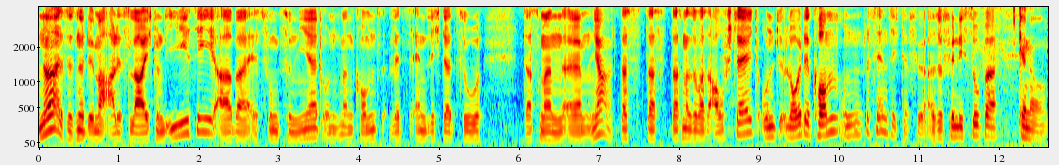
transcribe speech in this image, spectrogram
Na, es ist nicht immer alles leicht und easy, aber es funktioniert und man kommt letztendlich dazu, dass man, ähm, ja, dass, dass, dass man sowas aufstellt und Leute kommen und interessieren sich dafür. Also finde ich super. Genau.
